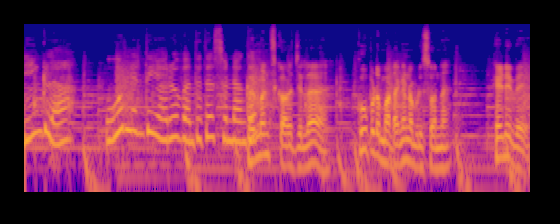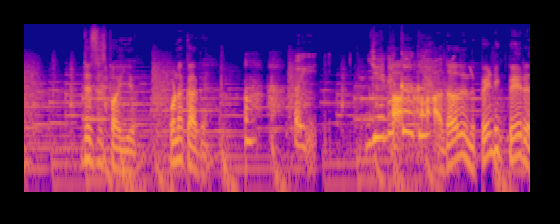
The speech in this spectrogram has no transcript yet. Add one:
நீங்களா? ஊர்ல இருந்து யாரோ வந்ததா சொன்னாங்க? விமன்ஸ் காலேஜில் கூப்பிட மாட்டாங்கன்னு அப்படி சொன்னேன். Anyway this is for you உனக்காக. எனக்காக? அதாவது இந்த பெயிண்டிங் பேரு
